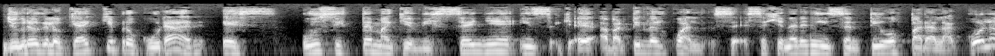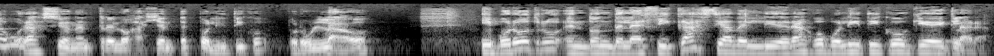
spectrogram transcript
yo creo que lo que hay que procurar es un sistema que diseñe, eh, a partir del cual se, generen incentivos para la colaboración entre los agentes políticos, por un lado, y por otro, en donde la eficacia del liderazgo político quede clara.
